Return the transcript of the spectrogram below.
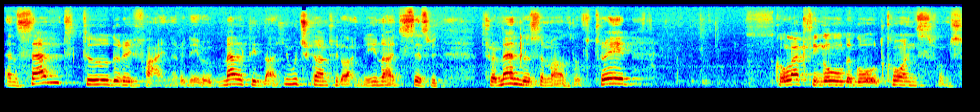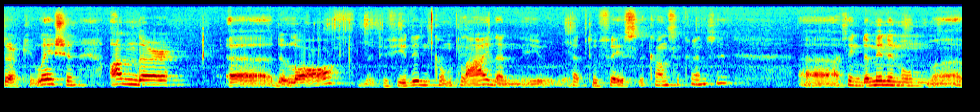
and sent to the refinery. They were melted in a huge country like the United States with tremendous amount of trade, collecting all the gold coins from circulation under uh, the law that if you didn't comply, then you had to face the consequences. Uh, I think the minimum uh,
